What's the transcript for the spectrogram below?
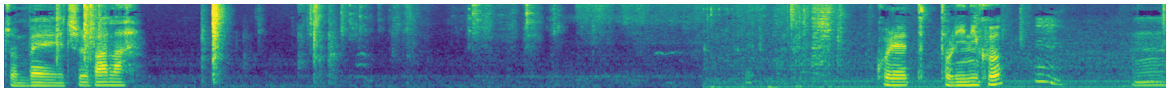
准备吃饭啦。これ鶏肉？嗯。嗯。い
